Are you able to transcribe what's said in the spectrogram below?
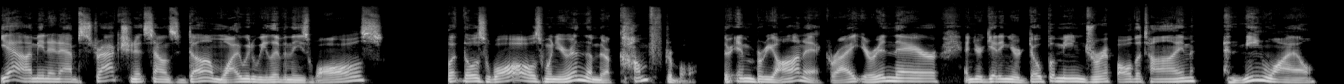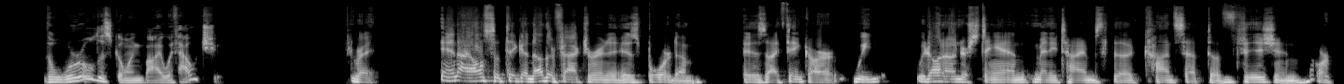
yeah, I mean, in abstraction, it sounds dumb. Why would we live in these walls? But those walls, when you're in them, they're comfortable. They're embryonic, right? You're in there and you're getting your dopamine drip all the time. And meanwhile, the world is going by without you. Right. And I also think another factor in it is boredom. Is I think our we we don't understand many times the concept of vision or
